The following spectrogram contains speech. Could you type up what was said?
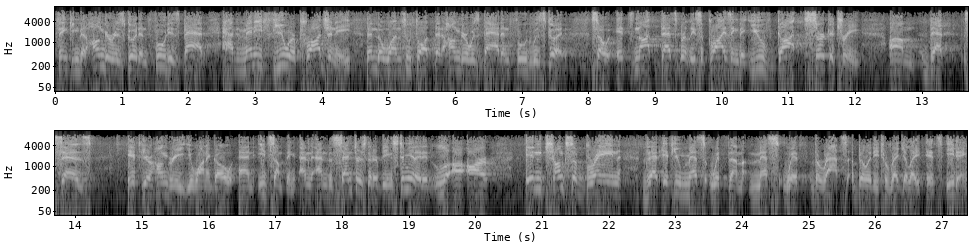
thinking that hunger is good and food is bad had many fewer progeny than the ones who thought that hunger was bad and food was good. So it's not desperately surprising that you've got circuitry um, that says if you're hungry, you want to go and eat something. And, and the centers that are being stimulated uh, are in chunks of brain that if you mess with them, mess with the rat's ability to regulate its eating.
